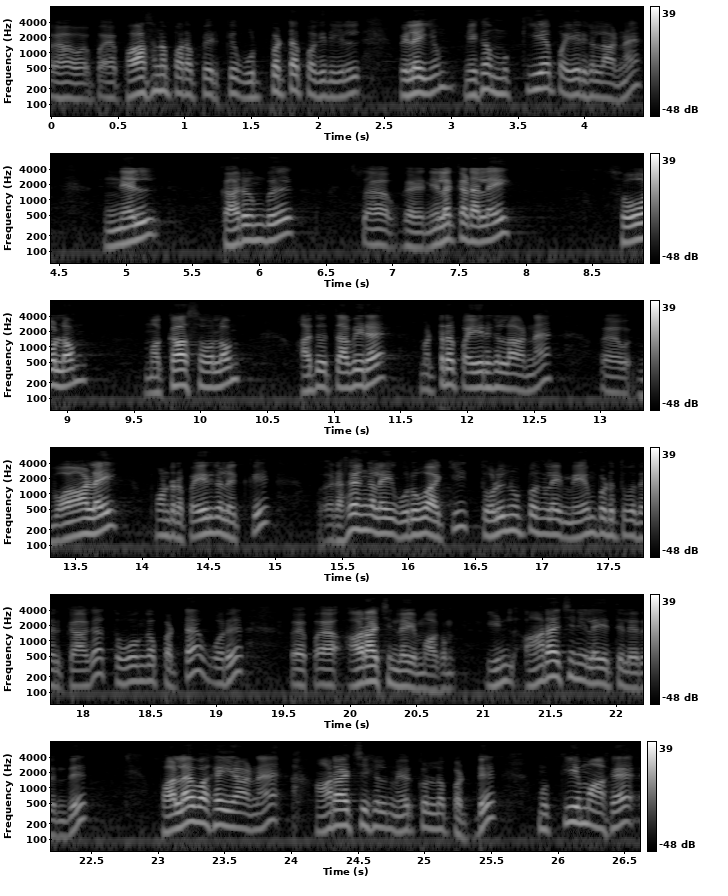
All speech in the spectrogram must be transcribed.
பாசனப்பரப்பிற்கு பாசன பரப்பிற்கு உட்பட்ட பகுதியில் விளையும் மிக முக்கிய பயிர்களான நெல் கரும்பு நிலக்கடலை சோளம் மக்காசோளம் அது தவிர மற்ற பயிர்களான வாழை போன்ற பயிர்களுக்கு ரகங்களை உருவாக்கி தொழில்நுட்பங்களை மேம்படுத்துவதற்காக துவங்கப்பட்ட ஒரு ப- ஆராய்ச்சி நிலையமாகும். இந் ஆராய்ச்சி நிலையத்திலிருந்து பல வகையான ஆராய்ச்சிகள் மேற்கொள்ளப்பட்டு முக்கியமாக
